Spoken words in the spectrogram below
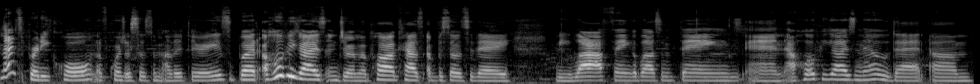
that's pretty cool. And of course, there's some other theories. But I hope you guys enjoy my podcast episode today. Me laughing about some things. And I hope you guys know that um,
